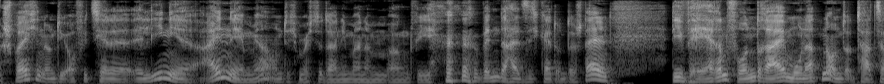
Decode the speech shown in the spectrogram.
sprechen und die offizielle Linie einnehmen, ja, und ich möchte da niemandem irgendwie Wendehalsigkeit unterstellen, die wären von drei Monaten, und tats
